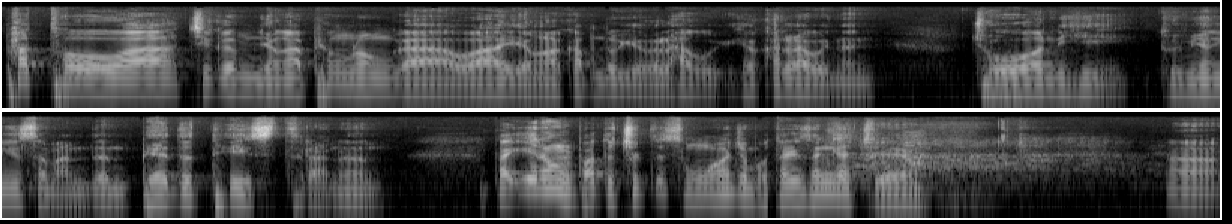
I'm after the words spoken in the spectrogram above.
파토와 지금 영화 평론가와 영화 감독 역을 하고 역할을 하고 있는 조원희 두 명이서 만든 배드 테이스트라는 딱 이름을 봐도 절대 성공하지 못하게 생겼지. 어.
